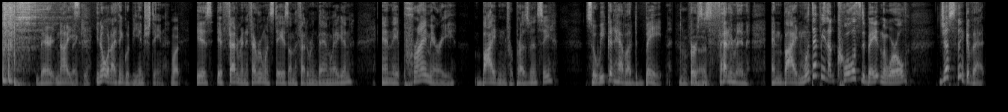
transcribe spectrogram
very nice. Thank you. You know what I think would be interesting What? is if Fetterman, if everyone stays on the Fetterman bandwagon, and they primary Biden for presidency. So we could have a debate Oh, versus Fetterman and Biden. Wouldn't that be the coolest debate in the world? Just think of that.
